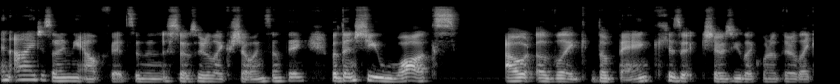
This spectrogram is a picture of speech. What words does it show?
and I design the outfits, and then so sort of like showing something. But then she walks out of like the bank because it shows you like one of their like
